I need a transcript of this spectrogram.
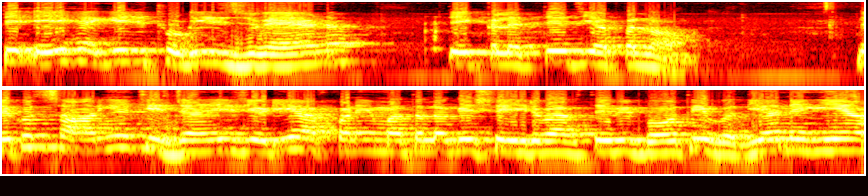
ਤੇ ਇਹ ਹੈਗੀ ਹੈ ਜੀ ਥੋੜੀ ਜਵੈਣ ਤੇ ਇੱਕ ਲੈਤੀ ਹੈ ਜੀ ਆਪਾਂ ਲੌਂਗ। ਦੇਖੋ, ਸਾਰੀਆਂ ਚੀਜ਼ਾਂ ਜੀ ਜਿਹੜੀਆਂ ਆਪਣੇ ਮਤਲਬ ਕਿ ਸਰੀਰ ਵਾਸਤੇ ਵੀ ਬਹੁਤ ਹੀ ਵਧੀਆ ਨੇਗੀਆਂ।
